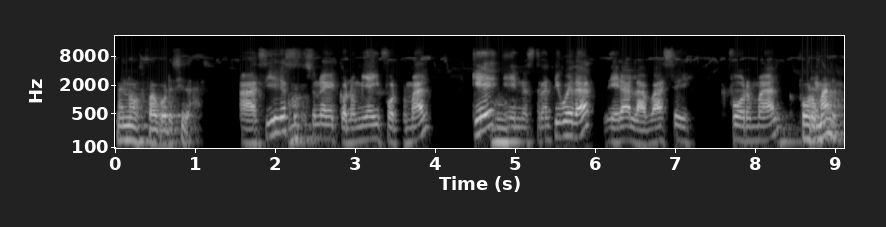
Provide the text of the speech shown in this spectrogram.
menos favorecidas. Así es, es una economía informal que en nuestra antigüedad era la base formal, formal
